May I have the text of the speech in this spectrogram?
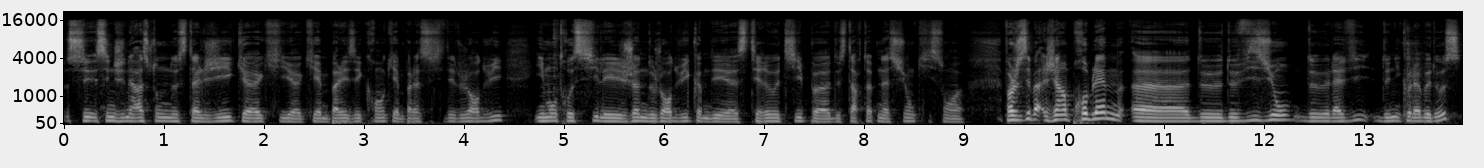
c'est une génération de nostalgiques euh, qui, euh, qui aime pas les écrans, qui aime pas la société d'aujourd'hui. Il montre aussi les jeunes d'aujourd'hui comme des euh, stéréotypes de start-up nation qui sont. Enfin, je sais pas, j'ai un problème de, de vision de la vie de Nicolas Bedos.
